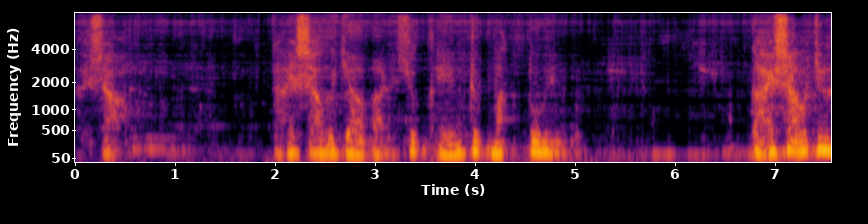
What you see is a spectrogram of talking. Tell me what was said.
Tại sao? Tại sao bây giờ bà lại xuất hiện trước mặt tôi? Tại sao chứ?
